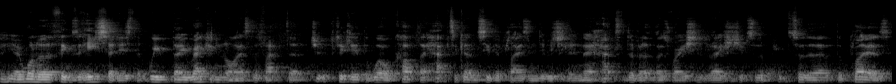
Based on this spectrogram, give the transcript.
you know, one of the things that he said is that we they recognised the fact that particularly at the World Cup they had to go and see the players individually and they had to develop those relationships so the, so the, the players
